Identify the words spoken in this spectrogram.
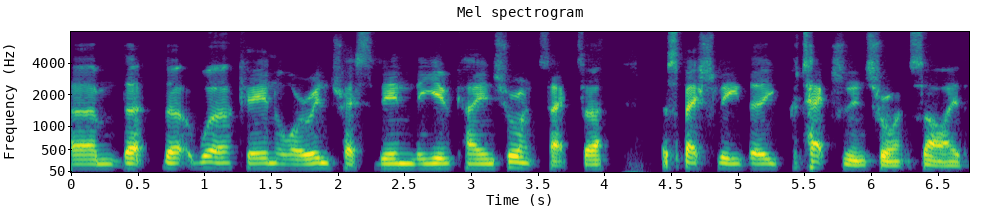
um, that that work in or are interested in the UK insurance sector especially the protection insurance side.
